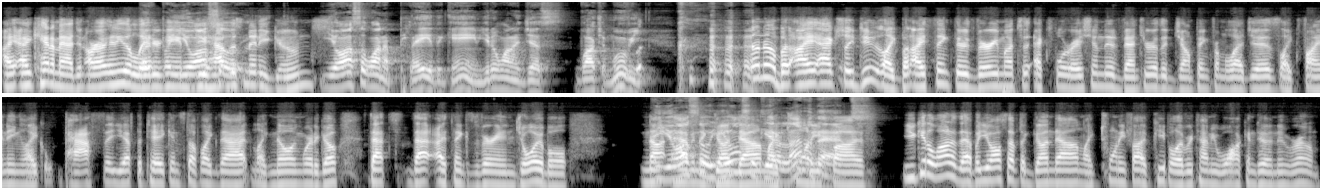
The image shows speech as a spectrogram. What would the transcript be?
I, I can't imagine. Are any of the later but games? you do you have this many goons? you also want to play the game. You don't want to just watch a movie. No, no, but I actually do like. But I think there's very much the exploration, the adventure, the jumping from ledges, like finding like paths that you have to take and stuff like that, like knowing where to go. That's that I think is very enjoyable. Not you having also- to gun down like a lot of that. 25. You get a lot of that, but you also have to gun down like 25 people every time you walk into a new room.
